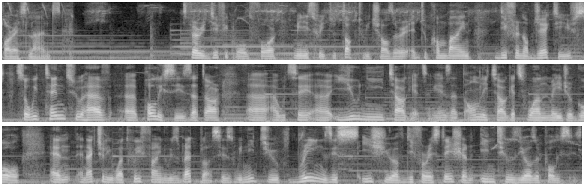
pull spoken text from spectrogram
forest lands very difficult for ministry to talk to each other and to combine different objectives. So we tend to have uh, policies that are, uh, I would say, uh, uni-targets, okay, that only targets one major goal. And, and actually what we find with REDD Plus is we need to bring this issue of deforestation into the other policies.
